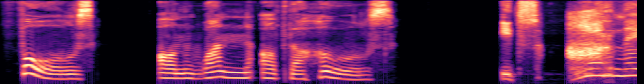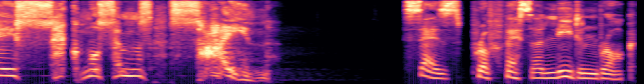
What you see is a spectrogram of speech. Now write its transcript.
falls on one of the holes. It's Arne Saknussemm's sign, says Professor Liedenbrock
